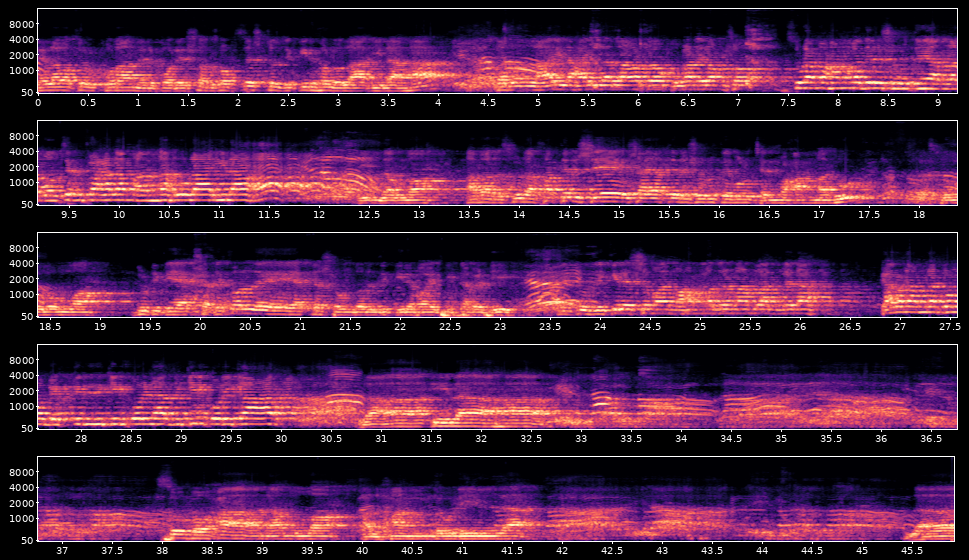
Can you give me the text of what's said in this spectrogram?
তেলাওয়াতুল কোরআনের পরে সর্বশ্রেষ্ঠ জিকির হলো লা ইলাহা কারণ লা ইলাহা ইল্লাল্লাহ কোরআনের অংশ। সূরা মুহাম্মাদের শুরুতে আল্লাহ বলছেন ফাআলাম আন্নাহু লা ইলাহা ইল্লাল্লাহ। আবার সূরা ফাতির শেষ আয়াতের শুরুতে বলছেন মুহাম্মাদুর রাসূলুল্লাহ। দুটিকে একসাথে করলে একটা সুন্দর জিকির হয় ঠিক? ঠিক। কিন্তু জিকিরের সময় মোহাম্মদের নাম লাগবে না। কারণ আমরা কোন ব্যক্তির জিকির করি না জিকির করি কার? আলহামদুলিল্লাহ। লা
